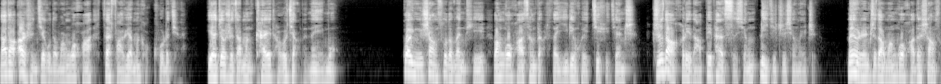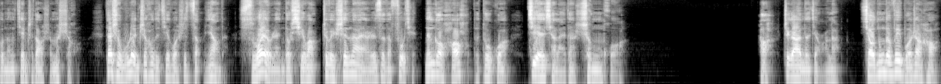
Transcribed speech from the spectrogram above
拿到二审结果的王国华在法院门口哭了起来，也就是咱们开头讲的那一幕。关于上诉的问题，王国华曾表示他一定会继续坚持，直到何立达被判死刑立即执行为止。没有人知道王国华的上诉能坚持到什么时候，但是无论之后的结果是怎么样的，所有人都希望这位深爱儿子的父亲能够好好的度过接下来的生活。好，这个案子讲完了。小东的微博账号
